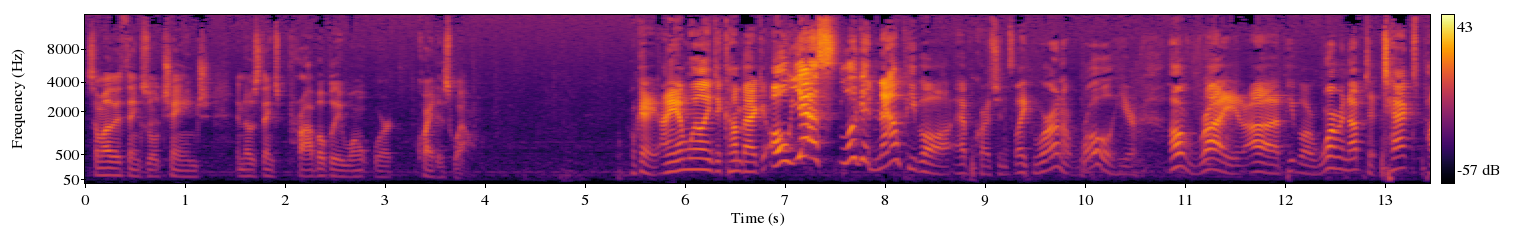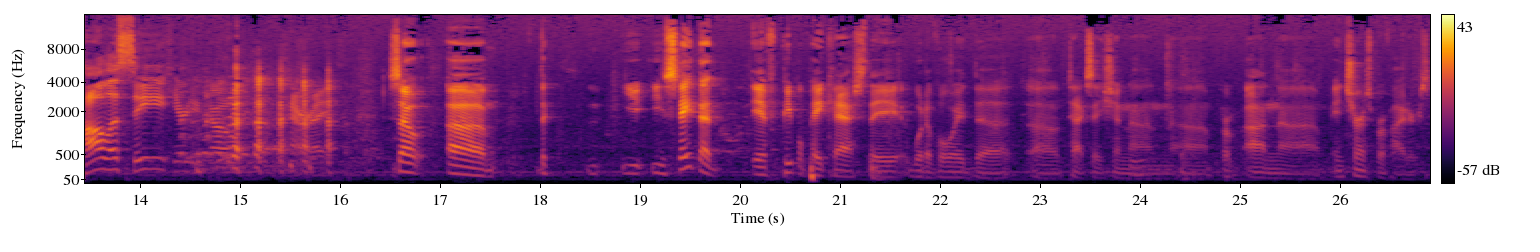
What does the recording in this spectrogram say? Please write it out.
Some other things will change, and those things probably won't work quite as well. Okay, I am willing to come back. Oh yes, look at now. People have questions. Like we're on a roll here. All right, uh, people are warming up to tax policy. Here you go. All right. So, um, the, you, you state that if people pay cash, they would avoid the uh, taxation on uh, on uh, insurance providers.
